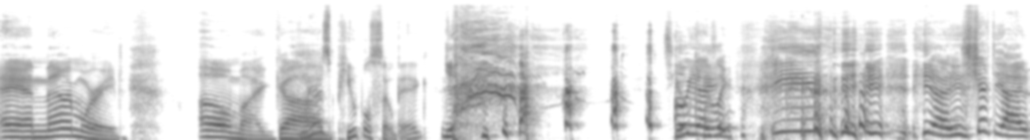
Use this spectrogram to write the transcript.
and now i'm worried oh my god why are his pupils so big yeah Is he Oh yeah, it's okay? like he, yeah, he's shifty eyed,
